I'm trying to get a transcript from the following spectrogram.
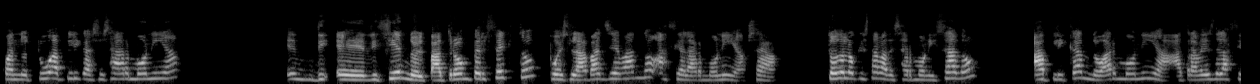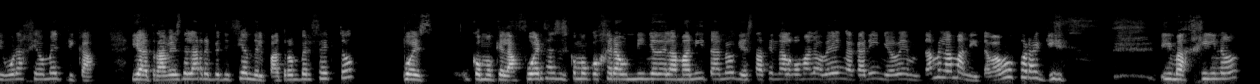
cuando tú aplicas esa armonía eh, diciendo el patrón perfecto, pues la vas llevando hacia la armonía. O sea, todo lo que estaba desarmonizado aplicando armonía a través de la figura geométrica y a través de la repetición del patrón perfecto, pues como que la fuerza es como coger a un niño de la manita, ¿no? Que está haciendo algo malo, venga, cariño, ven, dame la manita, vamos por aquí. Imagino.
